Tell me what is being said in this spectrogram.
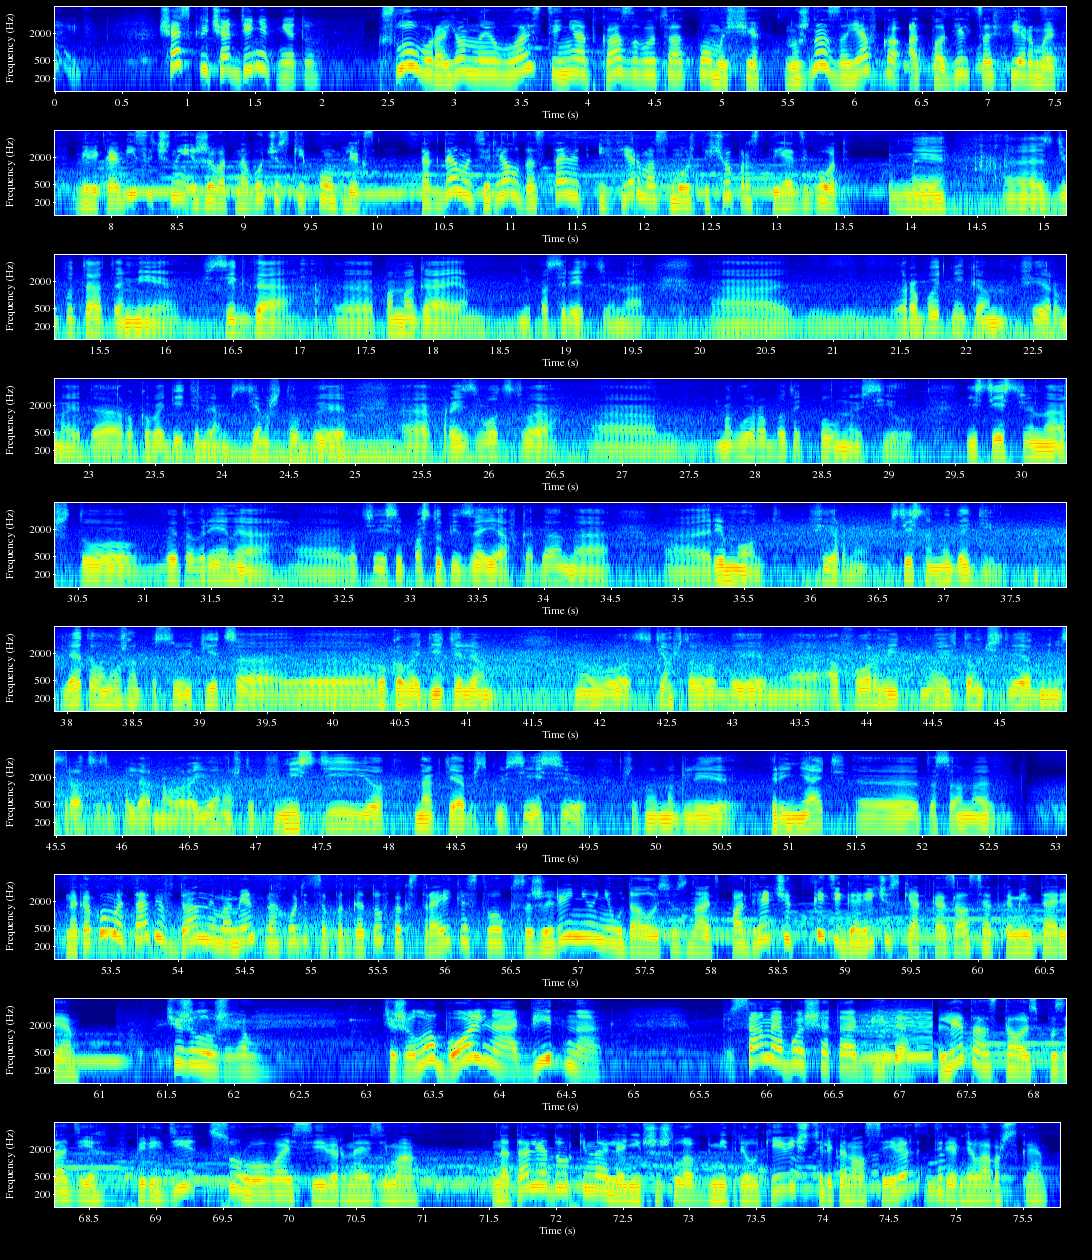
Сейчас кричат, денег нету. К слову, районные власти не отказываются от помощи. Нужна заявка от владельца фермы – Великовисочный животноводческий комплекс. Тогда материал доставят и ферма сможет еще простоять год. Мы э, с депутатами всегда э, помогаем непосредственно э, работникам фермы, да, руководителям с тем, чтобы производство могло работать полную силу. Естественно, что в это время, вот если поступит заявка да, на ремонт фермы, естественно, мы дадим. Для этого нужно посуетиться руководителям, вот, с тем, чтобы оформить, ну и в том числе администрации Заполярного района, чтобы внести ее на октябрьскую сессию, чтобы мы могли принять это самое на каком этапе в данный момент находится подготовка к строительству, к сожалению, не удалось узнать. Подрядчик категорически отказался от комментария. Тяжело живем. Тяжело, больно, обидно. Самое большее – это обида. Лето осталось позади. Впереди суровая северная зима. Наталья Дуркина, Леонид Шишилов, Дмитрий Лукевич, телеканал «Север», деревня Лабожская.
